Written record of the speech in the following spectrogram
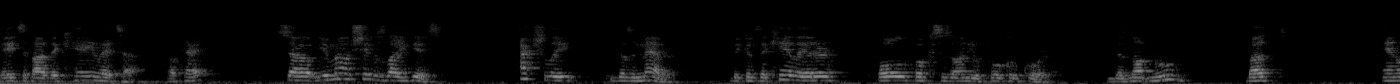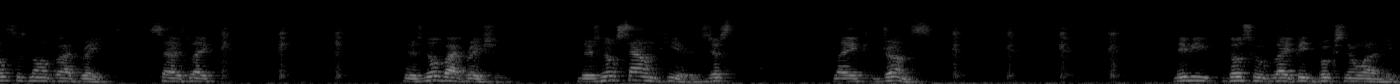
It's about the K letter, okay? So your mouth shape is like this. Actually, it doesn't matter because the K letter all focuses on your vocal cord. It does not move, but and also does not vibrate. So it's like there's no vibration. There's no sound here. It's just like drums. Maybe those who like read books know what I mean.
